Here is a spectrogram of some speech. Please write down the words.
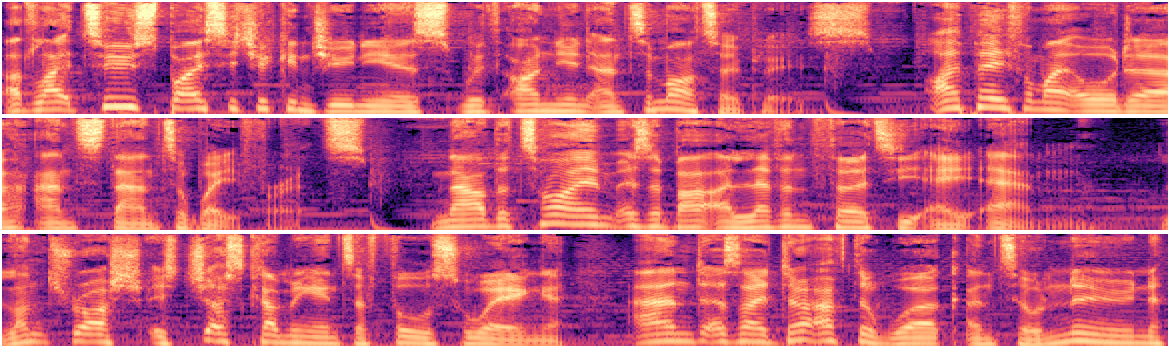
I'd like two spicy chicken juniors with onion and tomato, please. I pay for my order and stand to wait for it. Now the time is about 11:30 a.m. Lunch rush is just coming into full swing, and as I don't have to work until noon,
